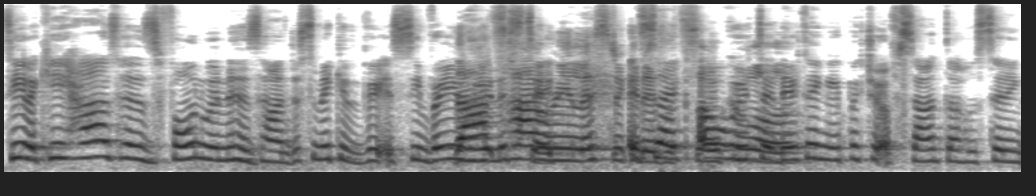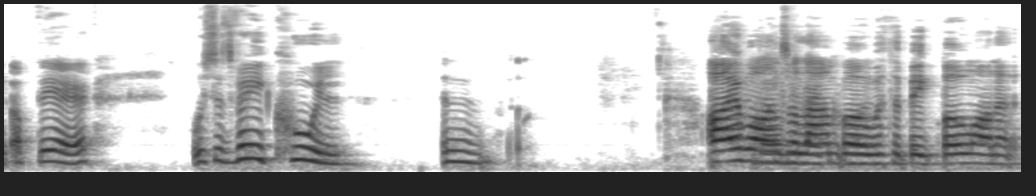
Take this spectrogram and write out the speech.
see like he has his phone in his hand just to make it, very, it seem very That's realistic. how realistic it's it is. Like, it's so oh, cool. they're taking a picture of Santa who's sitting up there, which is very cool. And I want a Lambo cool. with a big bow on it.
